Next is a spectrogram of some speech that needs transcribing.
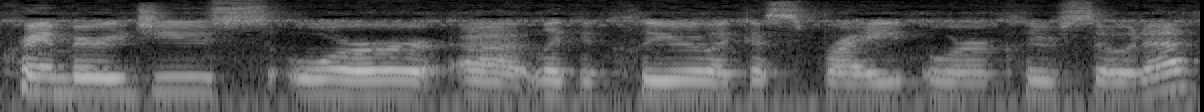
cranberry juice or uh, like a clear, like a Sprite or a clear soda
